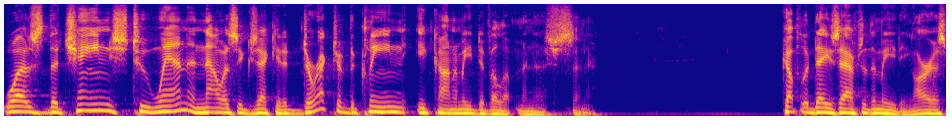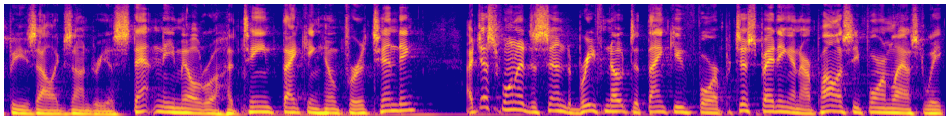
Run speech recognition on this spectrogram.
was the change to win and now is executive director of the Clean Economy Development Center. A couple of days after the meeting, RSP's Alexandria Stanton emailed Rohatyn thanking him for attending. I just wanted to send a brief note to thank you for participating in our policy forum last week.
